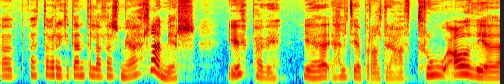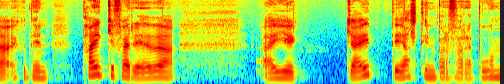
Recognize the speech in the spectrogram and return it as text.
að þetta var ekkit endilega það sem ég ætlaði mér í upphafi. Ég held ég bara aldrei að hafa trú á því eða eitthvað þinn tækifæri eða að ég gæti allt í hún bara að fara að búa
